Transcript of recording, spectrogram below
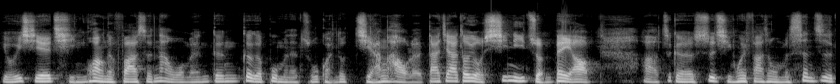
有一些情况的发生。那我们跟各个部门的主管都讲好了，大家都有心理准备啊！啊，这个事情会发生。我们甚至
